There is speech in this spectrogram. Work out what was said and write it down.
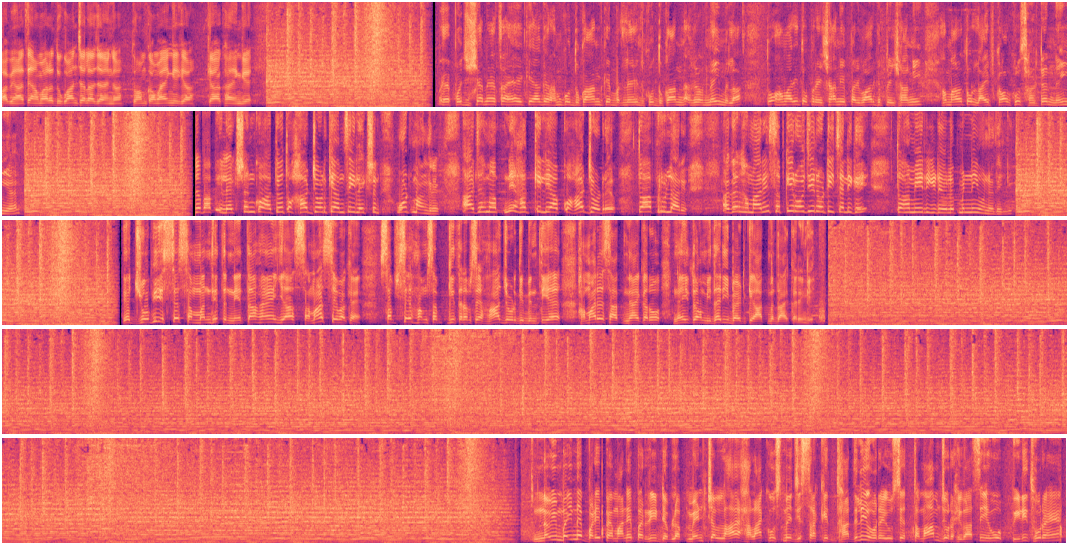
अब यहाँ से हमारा दुकान चला जाएगा तो हम कमाएँगे क्या? क्या खाएँगे? पोजीशन ऐसा है कि अगर हमको दुकान के बदले इनको दुकान अगर नहीं मिला तो हमारी तो परेशानी परिवार की परेशानी हमारा तो लाइफ का और कुछ सर्टन नहीं है। जब आप इलेक्शन को आते हो तो हाथ जोड़ के हमसे इलेक्शन वोट मांग रहे हो। आज हम अपने हक के लिए आपको हाथ जोड़ रहे हो तो आप रुला रहे हो। अगर हमारे सबकी रोजी रोटी चली गई तो हम ये रीडेवलपमेंट नहीं होने देंगे। या जो भी इससे संबंधित नेता हैं या समाज सेवक हैं, सबसे हम सब की तरफ़ से हाथ जोड़ के विनती है, हमारे साथ न्याय करो, नहीं तो हम इधर ही बैठ के आत्मदाह करेंगे। नवी मुंबई में बड़े पैमाने पर रीडेवलपमेंट चल रहा है। हालाँकि उसमें जिस तरह की धांधली हो रही है, उससे तमाम जो रहवासी हैं, वो पीड़ित हो रहे हैं।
